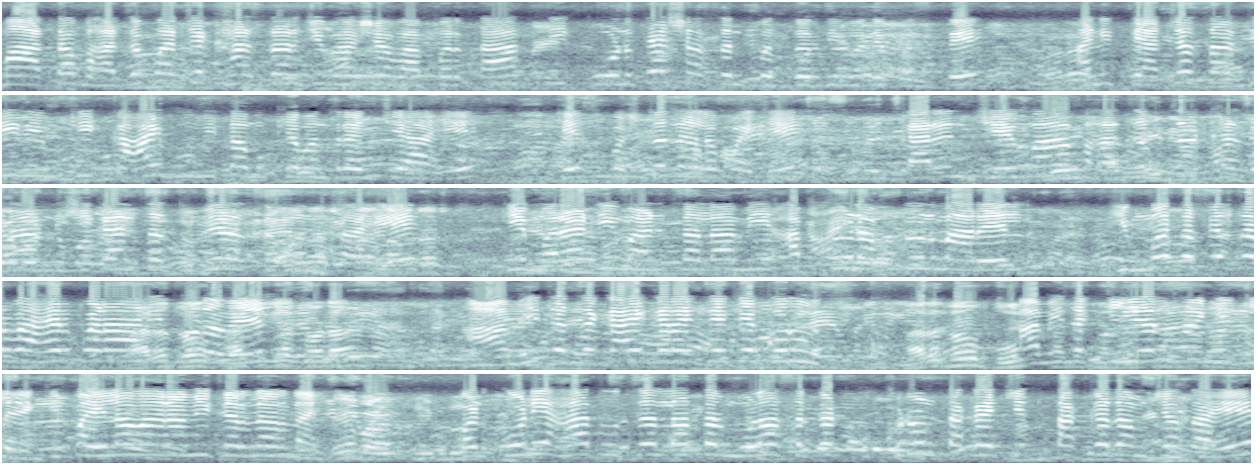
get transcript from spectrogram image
मग आता भाजपाचे खासदार जी भाषा वापरतात ती कोणत्या शासन पद्धतीमध्ये बसते? आणि त्याच्यासाठी नेमकी काय भूमिका मुख्यमंत्र्यांची आहे हे स्पष्ट झालं पाहिजे. कारण जेव्हा भाजपचा खासदार निशिकांत दुबे असं म्हणत आहे की मराठी माणसाला मी आपटून आपटून मारेल हिंमत असेल तर बाहेर पडा आम्ही त्याचं काय करायचं ते करूच. आम्ही तर क्लिअर सांगितलंय की पहिला वार आम्ही करणार नाही. पण कोणी हात उचलला तर मुळासकट उखडून टाकायची ताकद आमच्यात आहे.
